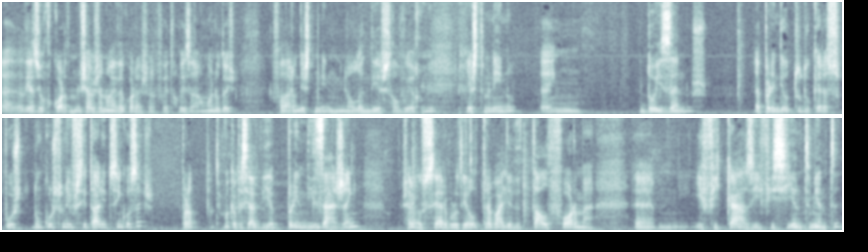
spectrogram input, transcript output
Uh, aliás, eu recordo-me, já, já não é de agora, já foi talvez há um ano ou dois, falaram deste menino, um menino holandês, salvo erro. Este menino, em dois anos, aprendeu tudo o que era suposto de um curso universitário de 5 ou 6. pronto, tem uma capacidade de aprendizagem. o cérebro dele trabalha de tal forma uh, eficaz e eficientemente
